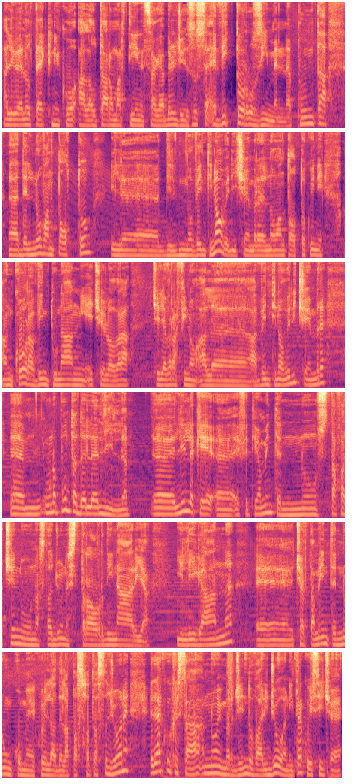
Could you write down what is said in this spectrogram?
a livello tecnico a Lautaro Martinez, a Gabriel Jesus, è Victor Osimen, punta eh, del 98, il, eh, il, 29 dicembre del 98, quindi ancora 21 anni e ce, avrà, ce li avrà fino al, al 29 dicembre, ehm, una punta del Lille eh, Lille che eh, effettivamente non sta facendo una stagione straordinaria in Liga 1, eh, certamente non come quella della passata stagione, ed ecco che stanno emergendo vari giovani, tra questi c'è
